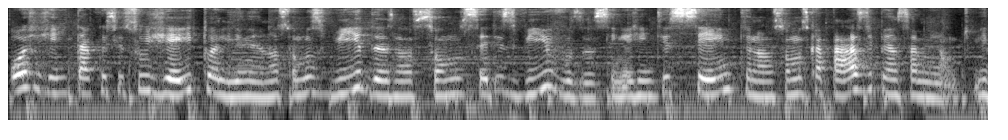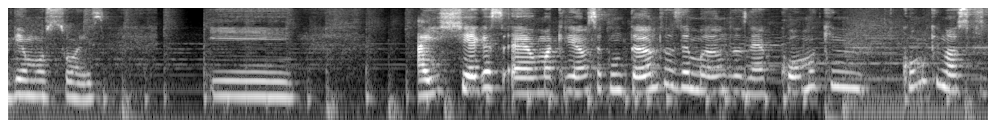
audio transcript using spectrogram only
hoje a gente tá com esse sujeito ali, né? Nós somos vidas, nós somos seres vivos, assim, a gente sente, nós somos capazes de pensamento e de emoções. E aí chega é, uma criança com tantas demandas, né? Como que, como que nós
